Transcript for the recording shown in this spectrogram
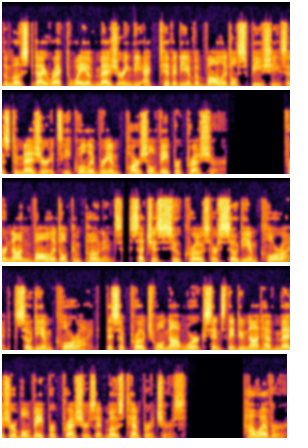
The most direct way of measuring the activity of a volatile species is to measure its equilibrium partial vapor pressure. For non-volatile components, such as sucrose or sodium chloride, sodium chloride, this approach will not work since they do not have measurable vapor pressures at most temperatures. However,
